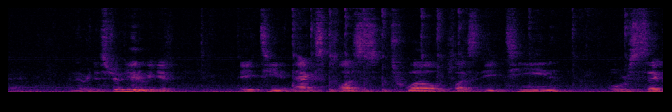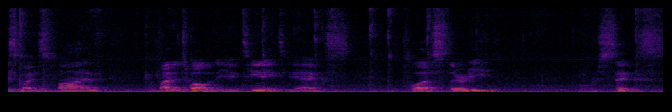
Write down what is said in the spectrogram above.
Okay, and then we distribute, and we get eighteen x plus twelve plus eighteen over six minus five. Combine the twelve and the 18, 18x plus thirty over six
